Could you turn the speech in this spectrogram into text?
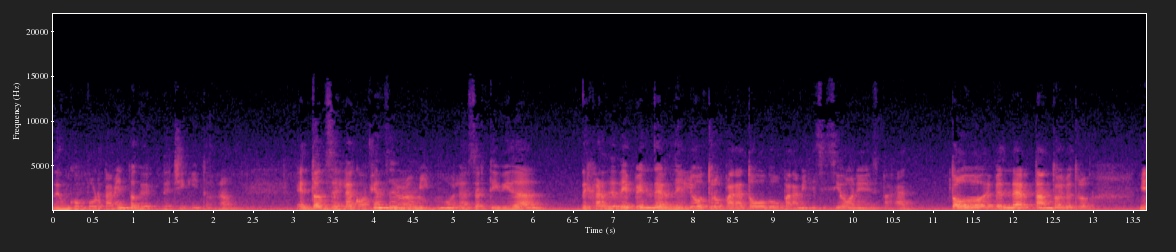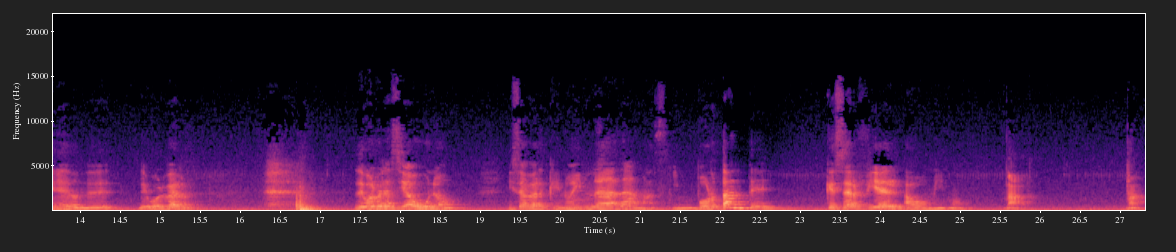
de un comportamiento de chiquitos, ¿no? Entonces, la confianza en uno mismo, la asertividad, dejar de depender del otro para todo, para mis decisiones, para todo, depender tanto del otro, viene de donde de volver, de volver hacia uno y saber que no hay nada más importante que ser fiel a vos mismo. Nada. Nada.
